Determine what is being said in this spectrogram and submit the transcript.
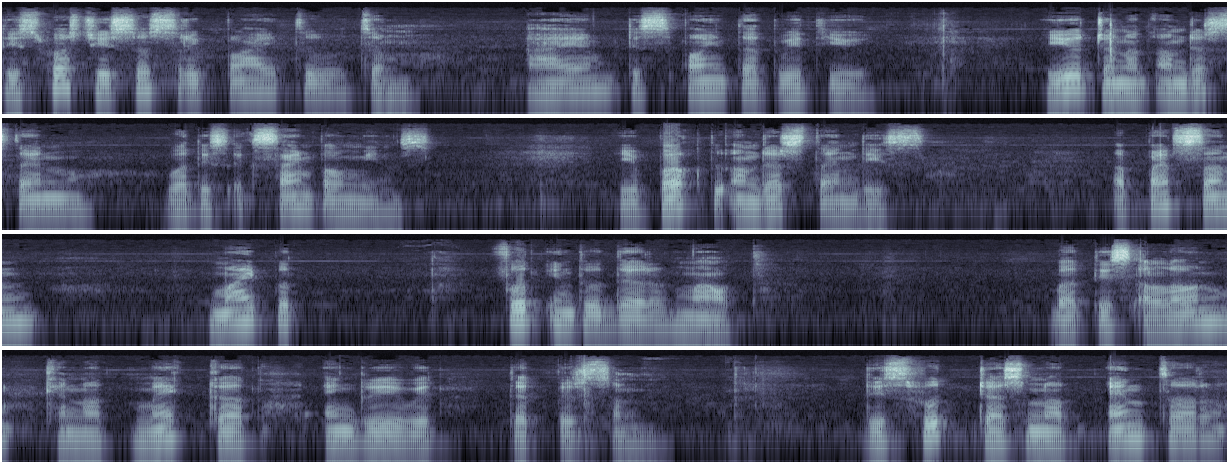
This was Jesus' reply to them I am disappointed with you. You do not understand what this example means. You beg to understand this. A person might put food into their mouth, but this alone cannot make God angry with that person. This food does not enter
